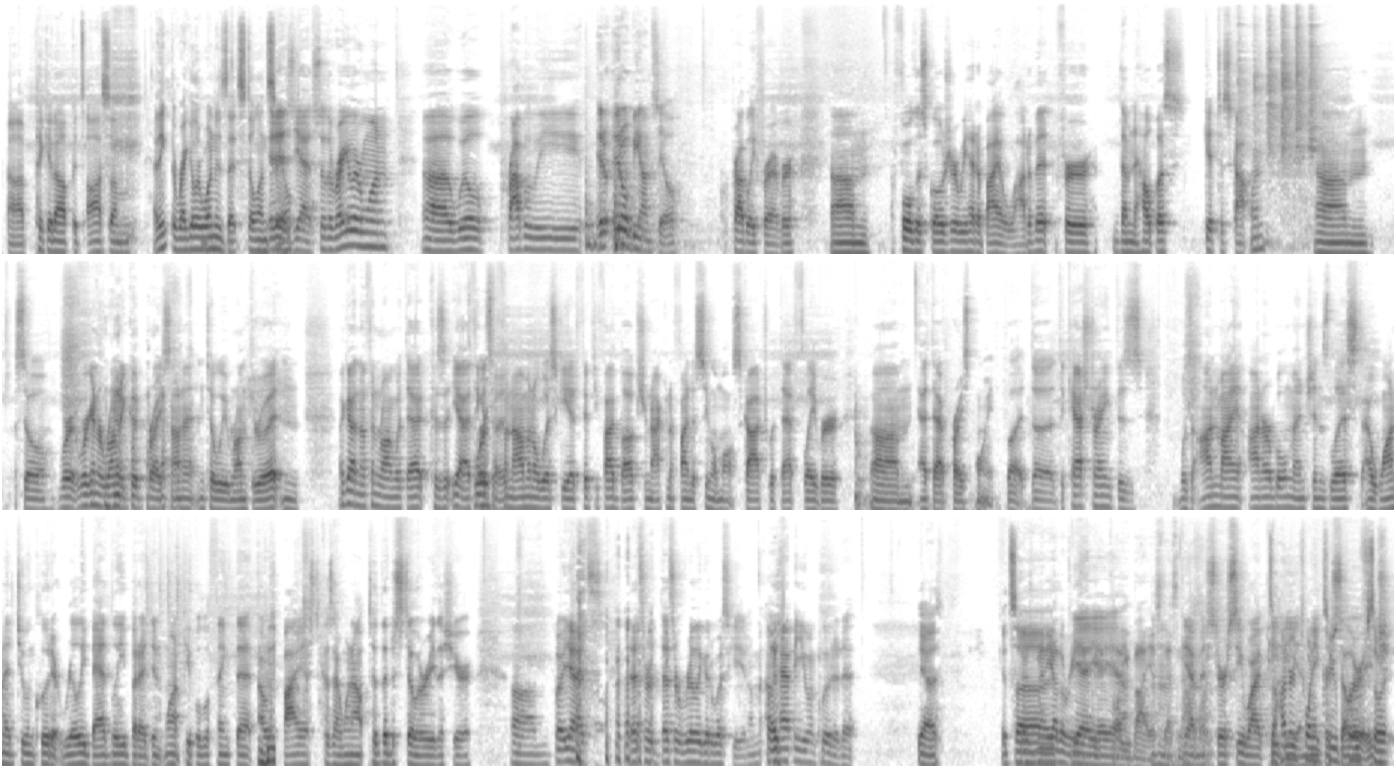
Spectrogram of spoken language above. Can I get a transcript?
uh, pick it up; it's awesome. I think the regular one is that still on sale. is, yeah. So the regular one uh, will probably it'll it'll be on sale probably forever. Um, full disclosure, we had to buy a lot of it for them to help us get to Scotland. Um, so we're we're gonna run a good price on it until we run through it, and I got nothing wrong with that because yeah, I think it's a it. phenomenal whiskey at fifty five bucks. You're not gonna find a single malt Scotch with that flavor um, at that price point. But the the cask strength is was on my honorable mentions list. I wanted to include it really badly, but I didn't want people to think that I was biased because I went out to the distillery this year. Um, but yeah, it's that's a that's a really good whiskey, and I'm, I'm happy you included it. Yeah, it's There's uh, many other reasons yeah, we yeah, call yeah. you biased. That's not yeah. Mister CYP. It's 122 proof, so it,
